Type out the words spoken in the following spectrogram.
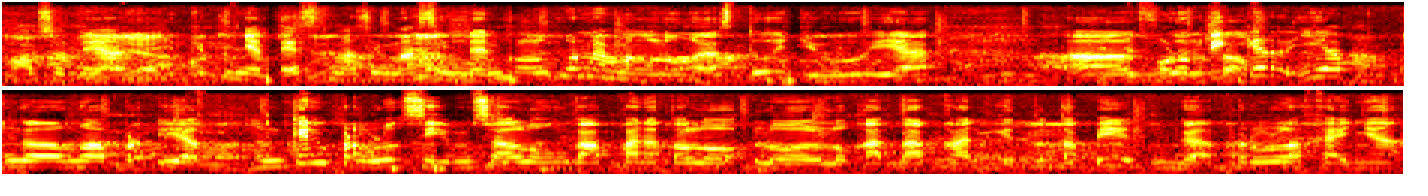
maksudnya Ya, ya. mungkin punya tes masing-masing dan kalaupun memang lo nggak setuju ya it for gue pikir ya nggak nggak ya mungkin perlu sih misal lo ungkapkan atau lo lo, lo katakan gitu. Tapi nggak perlu lah kayaknya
